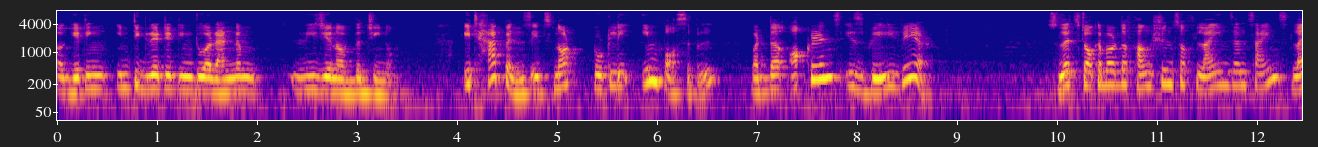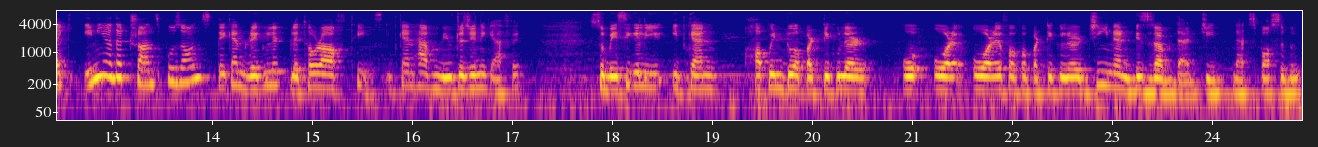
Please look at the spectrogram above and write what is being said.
uh, getting integrated into a random region of the genome. It happens it's not totally impossible but the occurrence is really rare so let's talk about the functions of lines and sines. Like any other transposons, they can regulate plethora of things. It can have mutagenic effect. So basically it can hop into a particular or, or ORF of a particular gene and disrupt that gene. That's possible.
